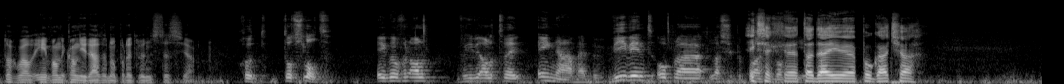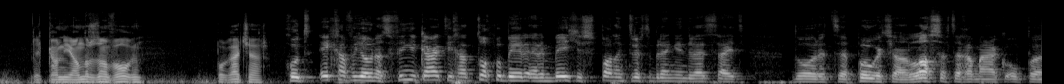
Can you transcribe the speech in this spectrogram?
toch wel een van de kandidaten op ritwinst is. Ja. Goed, tot slot. Ik wil van alle voor jullie alle twee één naam hebben. Wie wint op La, La Ik zeg uh, Tadej Pogacar. Ik kan niet anders dan volgen. Pogacar. Goed, ik ga voor Jonas Vingegaard. Die gaat toch proberen er een beetje spanning terug te brengen in de wedstrijd. Door het uh, Pogacar lastig te gaan maken op uh,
